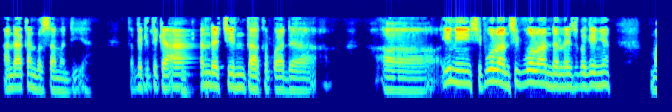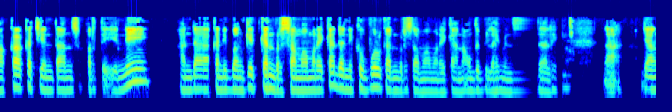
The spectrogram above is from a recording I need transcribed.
Anda akan bersama dia. Tapi ketika Anda cinta kepada uh, ini, si fulan, si fulan, dan lain sebagainya, maka kecintaan seperti ini Anda akan dibangkitkan bersama mereka dan dikumpulkan bersama mereka. Nah, yang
